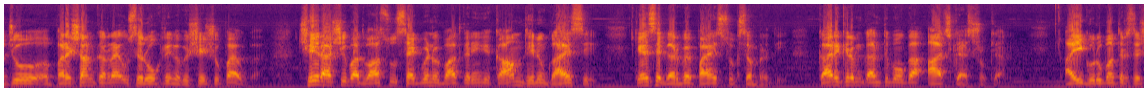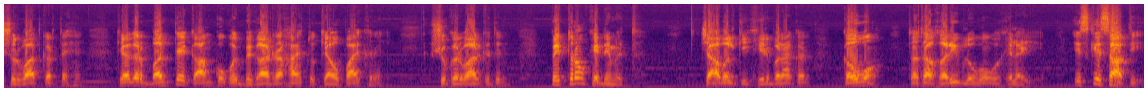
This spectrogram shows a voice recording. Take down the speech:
जो परेशान कर रहा है, उसे रोकने का विशेष उपाय होगा। छह राशि बाद वास्तु सेगमेंट में बात करेंगे। काम धेनु गाय से कैसे घर में पाए सुख समृद्धि? कार्यक्रम का अंतिम होगा आज का एस्ट्रो ज्ञान आइए गुरु मंत्र से शुरुआत करते हैं कि अगर बनते काम को कोई बिगाड़ रहा है तो क्या उपाय करें? शुक्रवार के दिन पितरों के निमित्त चावल की खीर बनाकर कौवों तथा गरीब लोगों को खिलाइए। इसके साथ ही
